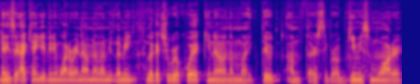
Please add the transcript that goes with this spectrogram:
And he's like, I can't give you any water right now, man. Let me let me look at you real quick, you know. And I'm like, dude, I'm thirsty, bro. Give me some water.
